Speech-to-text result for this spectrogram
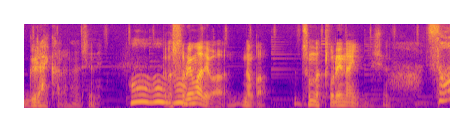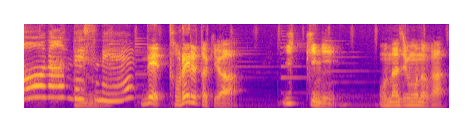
ぐらいからなんですよね。おだからそれまではなんかそんな取れないんですよね。そうなんですね。で、取れるときは一気に同じものが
